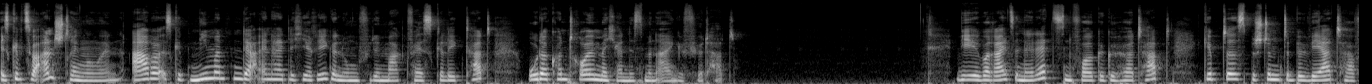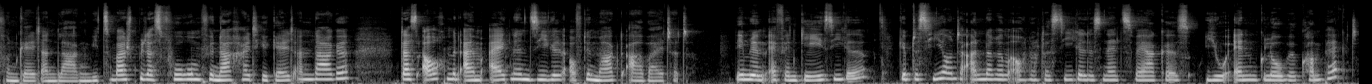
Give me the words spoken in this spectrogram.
Es gibt zwar Anstrengungen, aber es gibt niemanden, der einheitliche Regelungen für den Markt festgelegt hat oder Kontrollmechanismen eingeführt hat. Wie ihr bereits in der letzten Folge gehört habt, gibt es bestimmte Bewerter von Geldanlagen, wie zum Beispiel das Forum für nachhaltige Geldanlage, das auch mit einem eigenen Siegel auf dem Markt arbeitet. Neben dem FNG-Siegel gibt es hier unter anderem auch noch das Siegel des Netzwerkes UN Global Compact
